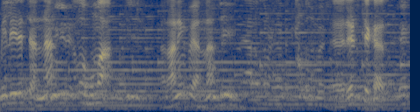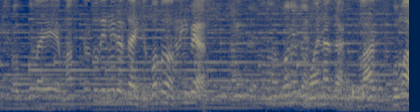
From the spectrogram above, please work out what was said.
মিলিয়ে চান না? হুমা। রানিং পেয়ার না। Red checker. সবগুলাই মাস্টার। যদি নিতে চাই কত রানিং পেয়ার। ময়না যাক লাখ হুমা।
